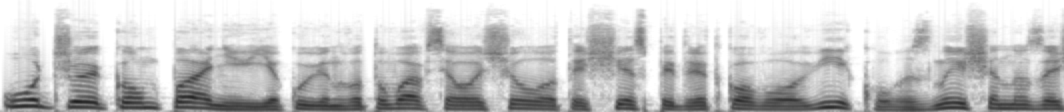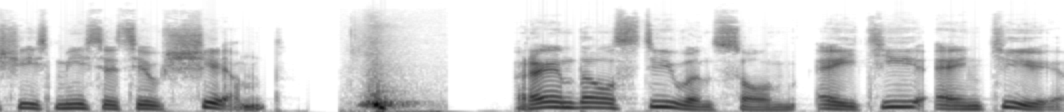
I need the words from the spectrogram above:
Отже, компанію, яку він готувався очолити ще з підліткового віку, знищено за 6 місяців вщент. Рендал Стівенсон, AT&T.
